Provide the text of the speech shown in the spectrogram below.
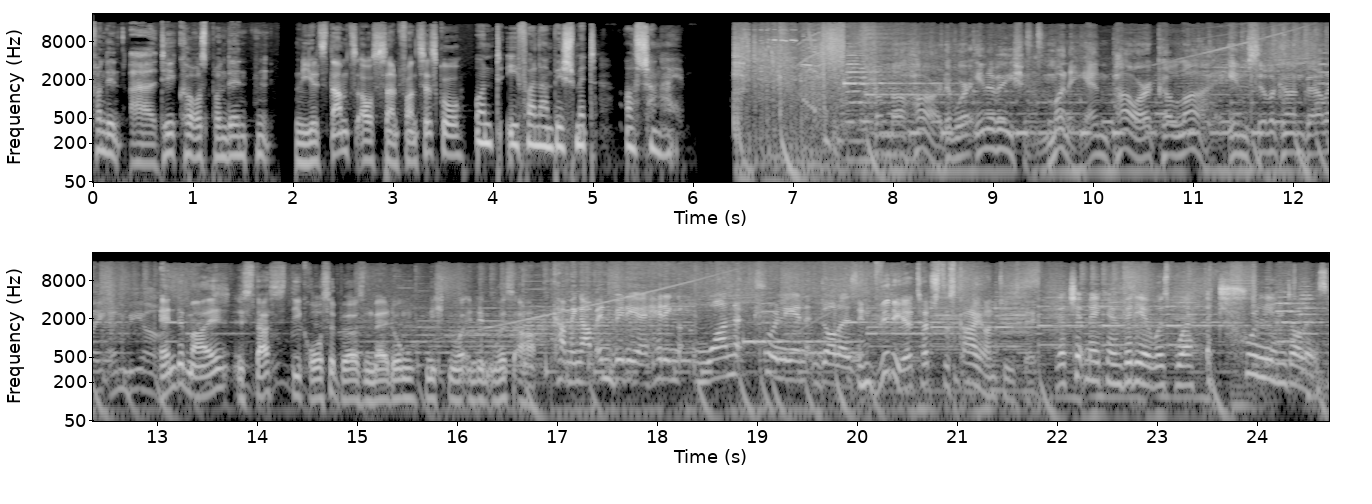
Von den ARD-Korrespondenten Nils Damz aus San Francisco. Und Eva Lambi-Schmidt aus Shanghai. Ende Mai ist das die große Börsenmeldung, nicht nur in den USA. Coming up, Nvidia hitting $1 trillion. Nvidia touched the sky on Tuesday. The chipmaker Nvidia was worth a trillion dollars.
